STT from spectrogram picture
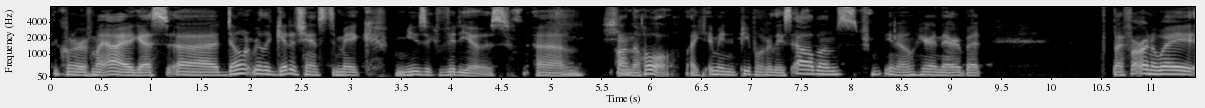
the corner of my eye, I guess, uh, don't really get a chance to make music videos. Um, on the whole, like I mean, people release albums, you know, here and there, but by far and away,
